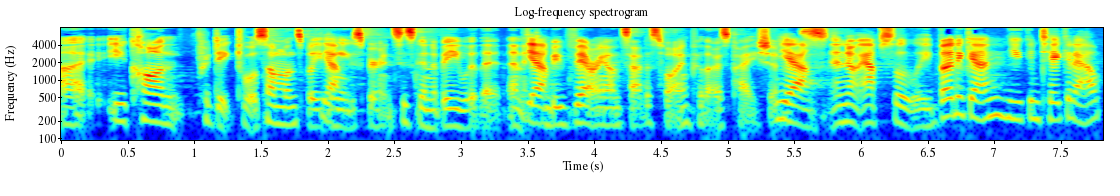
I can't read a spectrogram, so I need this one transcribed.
uh, you can't predict what someone's bleeding yeah. experience is going to be with it, and it yeah. can be very unsatisfying for those patients. Yeah, and no, absolutely. But again, you can take it out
